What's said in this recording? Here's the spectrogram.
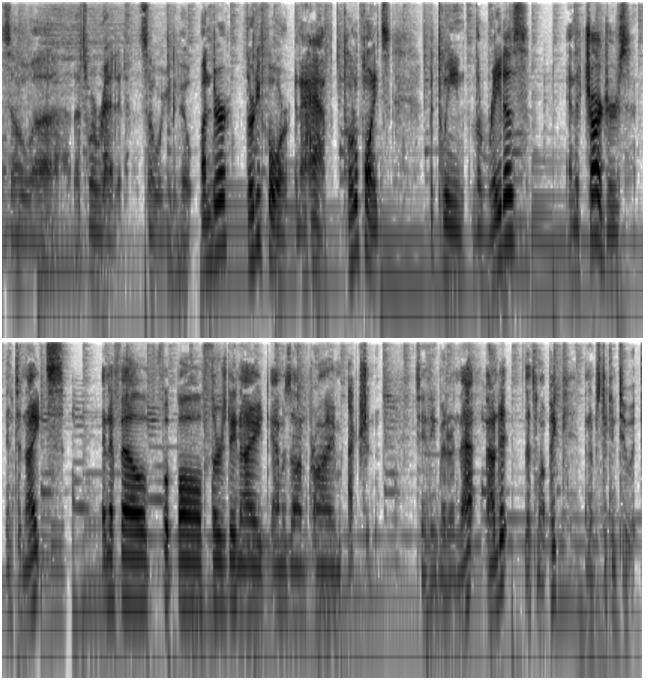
So uh, that's where we're headed. So we're going to go under 34 and a half total points between the Raiders and the Chargers in tonight's NFL football Thursday night Amazon Prime action. See anything better than that? Pound it. That's my pick, and I'm sticking to it.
